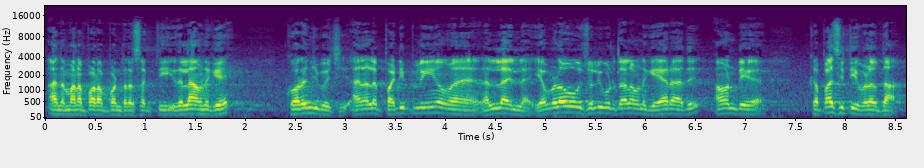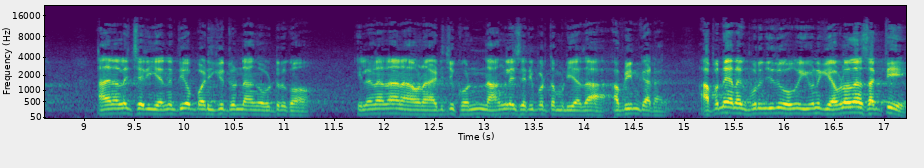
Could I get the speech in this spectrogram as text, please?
அந்த மனப்பாடம் பண்ணுற சக்தி இதெல்லாம் அவனுக்கு குறைஞ்சி போச்சு. அதனால் படிப்புலையும் அவன் நல்லா இல்லை. எவ்வளோ சொல்லி கொடுத்தாலும் அவனுக்கு ஏறாது. அவனுடைய கெப்பாசிட்டி இவ்வளவு தான் அதனால சரி என்னத்தையோ படிக்கட்டும்னு நாங்கள் விட்டுருக்கோம். இல்லைன்னா நான் அவனை அடித்து கொண்டு நாங்களே சரிப்படுத்த முடியாதா? அப்படின்னு கேட்டாங்க. அப்போ தான் எனக்கு புரிஞ்சுது ஓ, இவனுக்கு எவ்வளோதான் சக்தி?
